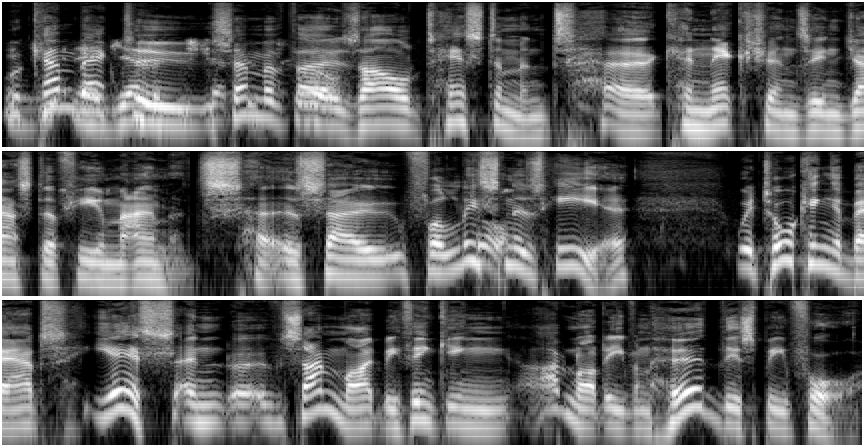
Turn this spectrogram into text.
We'll come back to some of those Old Testament uh, connections in just a few moments. Uh, so, for listeners here, we're talking about, yes, and uh, some might be thinking, I've not even heard this before.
